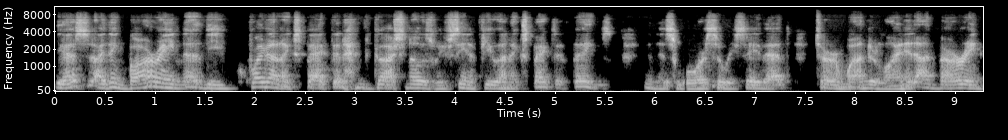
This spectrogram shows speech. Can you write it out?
Yes, I think barring uh, the quite unexpected, and gosh knows we've seen a few unexpected things in this war, so we say that term, underline it, uh, barring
